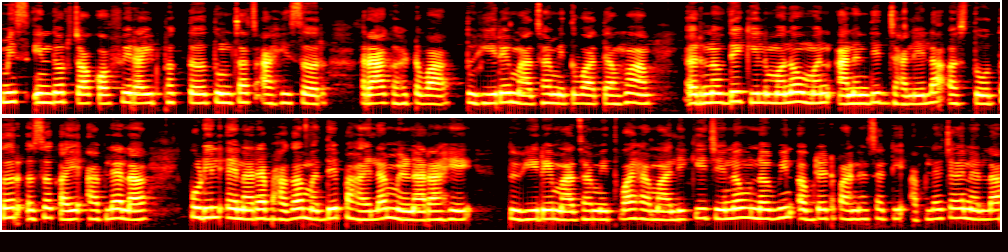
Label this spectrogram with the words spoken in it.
मिस इंदोरचा कॉफी राईट फक्त तुमचाच आहे सर. राग हटवा तुही रे माझा मितवा. तेव्हा अर्णव देखील मनोमन आनंदित झालेला असतो. तर असं काही आपल्याला पुढील येणाऱ्या भागामध्ये पाहायला मिळणार आहे. तुही रे माझा मितवा ह्या मालिकेचे नवनवीन अपडेट पाहण्यासाठी आपल्या चॅनलला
